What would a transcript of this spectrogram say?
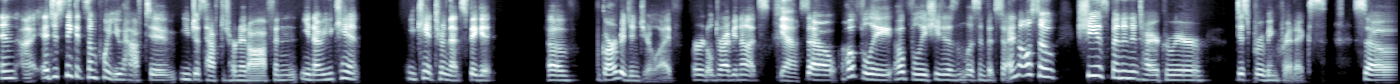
and I, I just think at some point you have to you just have to turn it off. And you know, you can't you can't turn that spigot of garbage into your life or it'll drive you nuts. Yeah. So hopefully, hopefully she doesn't listen. But so, and also she has spent an entire career disproving critics. So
